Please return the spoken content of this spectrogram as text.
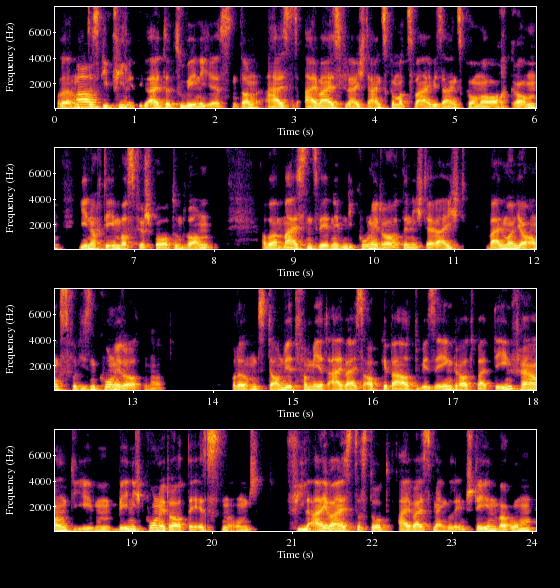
Oder? Wow. Es gibt viele, die leider zu wenig essen. Dann heißt Eiweiß vielleicht 1,2 bis 1,8 Gramm, je nachdem, was für Sport und wann. Aber meistens werden eben die Kohlenhydrate nicht erreicht, weil man ja Angst vor diesen Kohlenhydraten hat. Oder, und dann wird vermehrt Eiweiß abgebaut. Wir sehen gerade bei den Frauen, die eben wenig Kohlenhydrate essen und viel Eiweiß, dass dort Eiweißmängel entstehen. Warum?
